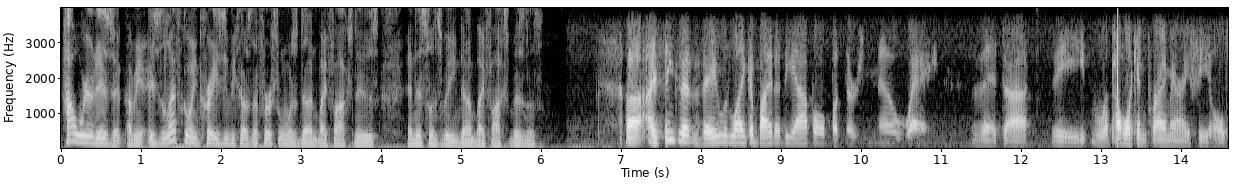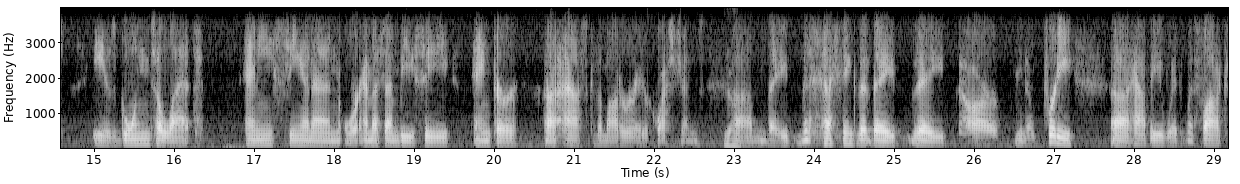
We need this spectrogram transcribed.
how weird is it? I mean, is the left going crazy because the first one was done by Fox News and this one's being done by Fox Business? Uh, I think that they would like a bite at the apple, but there's no way that uh, the Republican primary field is going to let any CNN or MSNBC anchor uh, ask the moderator questions. Yeah. Um, they, I think that they they are you know pretty uh, happy with with Fox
